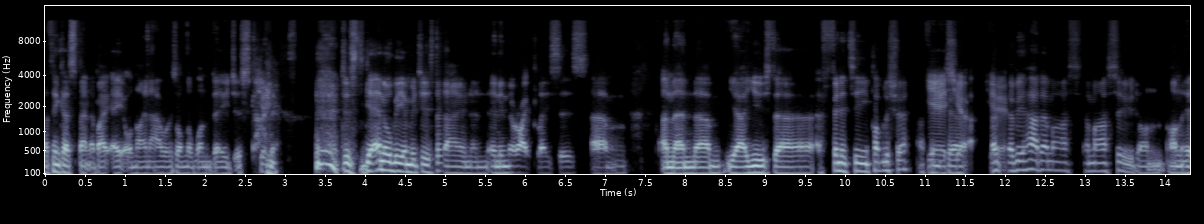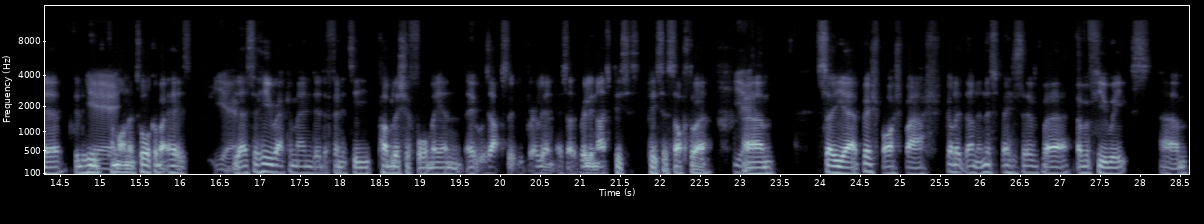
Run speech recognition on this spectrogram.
I think I spent about eight or nine hours on the one day just kind yeah. of just getting all the images down and, and in the right places. Um, and then, um, yeah, I used uh, Affinity Publisher. I think, yes, uh, yeah. Have, have, you had Amar, Amar Sood on, on here? Did he yeah. come on and talk about his? Yeah. Yeah. So he recommended Affinity Publisher for me, and it was absolutely brilliant. It's a really nice piece of, piece of software. Yeah. Um, so yeah, bish bosh bash, got it done in the space of uh, of a few weeks. Um,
